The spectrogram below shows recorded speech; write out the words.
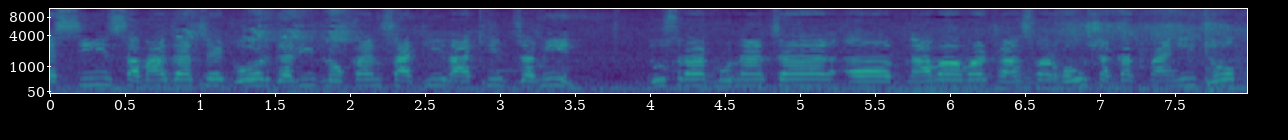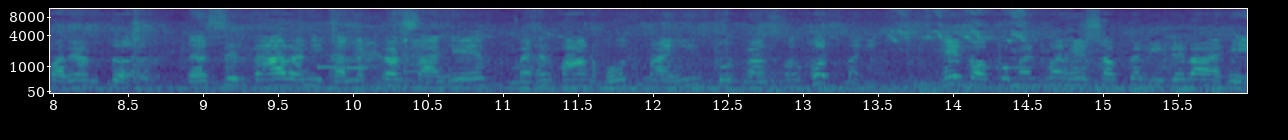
एस सी समाजाचे गोर गरीब लोकांसाठी राखीव जमीन दुसरा कुणाच्या नावावर ट्रान्सफर होऊ शकत नाही. जोपर्यंत तहसीलदार आणि कलेक्टर साहेब मेहरबान होत नाही तो ट्रान्सफर होत नाही. हे डॉक्युमेंटवर हे शब्द लिहिलेला आहे.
